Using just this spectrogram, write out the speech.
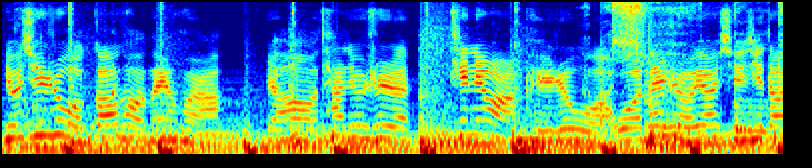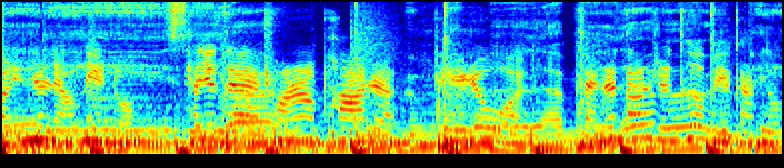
尤其是我高考那会儿啊，然后他就是天天晚上陪着我。我那时候要学习到凌晨两点钟，他就在床上趴着陪着我，反正当时特别感动。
